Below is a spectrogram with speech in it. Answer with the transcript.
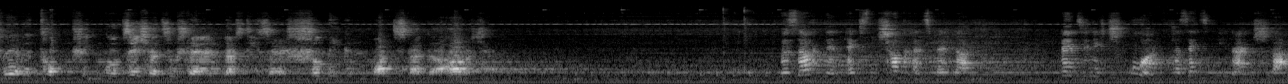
Ich werde Truppen schicken, um sicherzustellen, dass diese schummigen Monster gehorchen. Besorgt den Echsen-Schockhalsbänder. Wenn sie nicht spuren, versetzt ihn einen Schlag.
